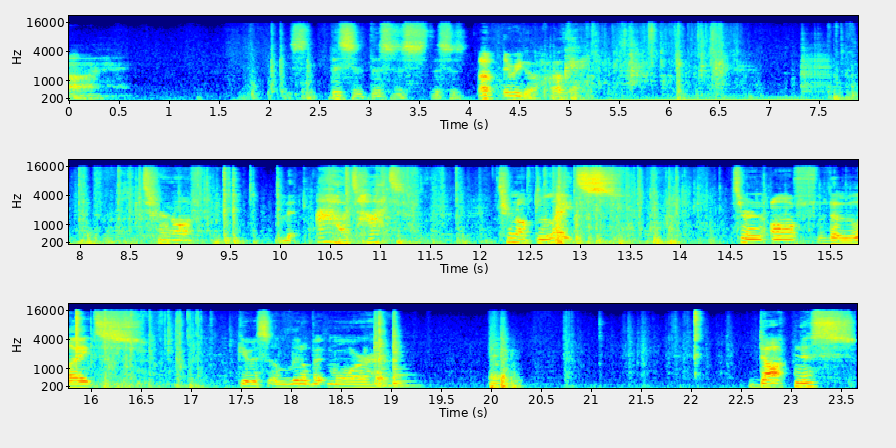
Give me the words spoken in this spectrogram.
On. This is this is this is oh there we go. Okay. Turn off the ow it's hot. Turn off the lights. Turn off the lights. Give us a little bit more darkness.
